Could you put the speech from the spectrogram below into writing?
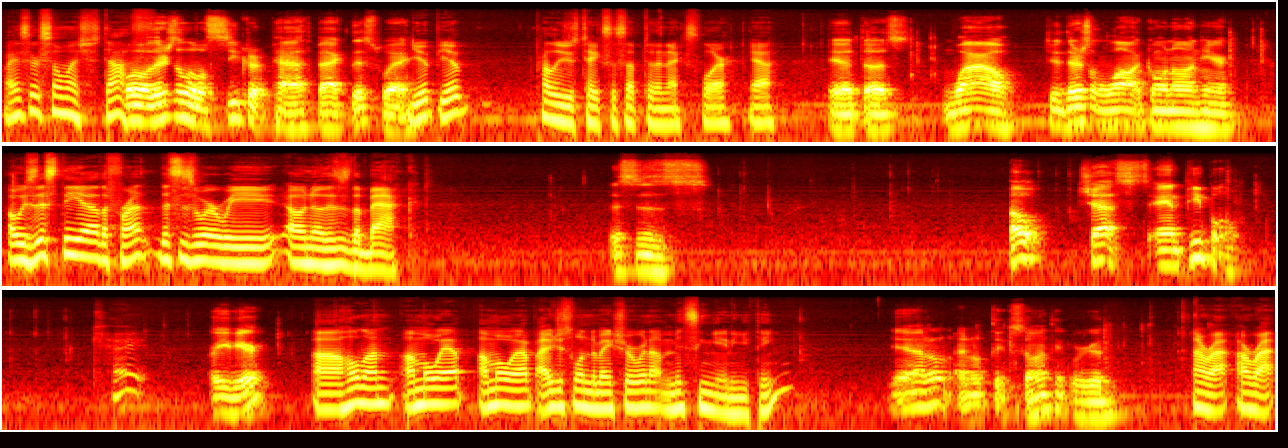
Why is there so much stuff? Whoa, there's a little secret path back this way. Yep, yep. Probably just takes us up to the next floor. Yeah. Yeah, it does. Wow, dude, there's a lot going on here. Oh, is this the uh, the front? This is where we. Oh no, this is the back. This is. Oh, chests and people. Okay. Are you here? Uh, hold on. I'm away up. I'm away up. I just wanted to make sure we're not missing anything. Yeah, I don't. I don't think so. I think we're good. All right, all right.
